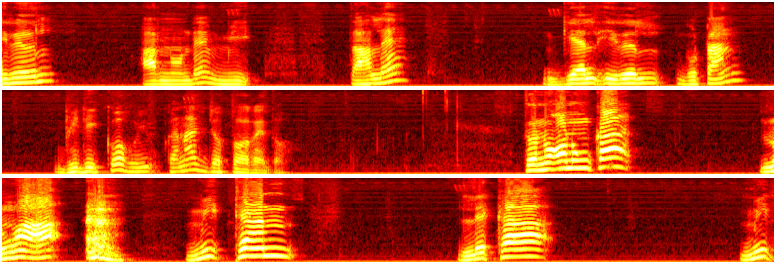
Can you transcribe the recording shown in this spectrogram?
ইরল আর নোডে মি। তাহলে গেল, ইরল গোটাং ভিডিকো হুয়ুকানা যত রেদো। তো নয় নঙ্কা ᱱᱚᱣᱟ ᱢᱤᱫᱴᱷᱮᱱ ᱞᱮᱠᱷᱟ ᱢᱤᱫ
